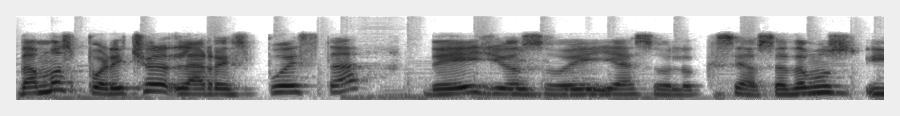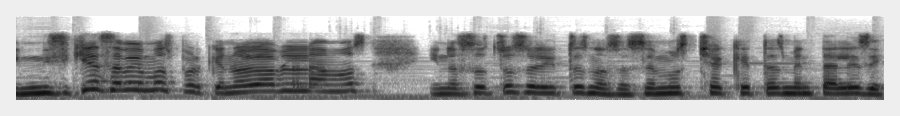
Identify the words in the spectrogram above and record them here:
damos por hecho la respuesta de ellos o ellas o lo que sea, o sea, damos y ni siquiera sabemos porque no lo hablamos y nosotros solitos nos hacemos chaquetas mentales de,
